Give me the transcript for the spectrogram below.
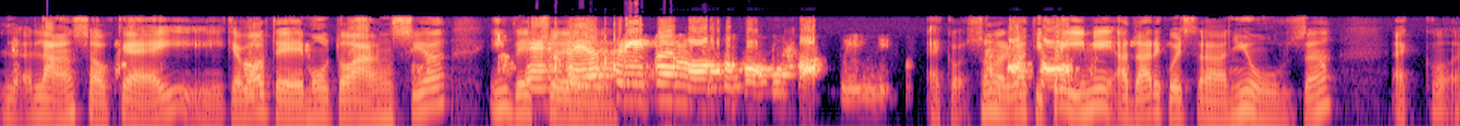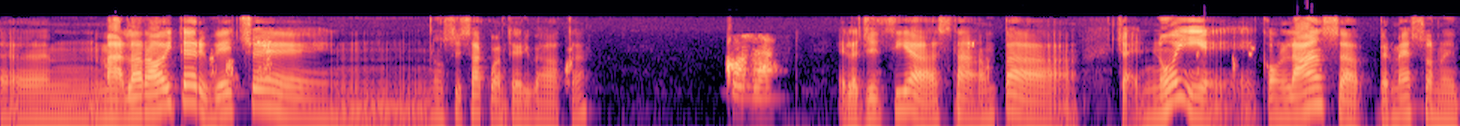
eh, ok, che a volte è molto ansia, E, invece, e ha scritto è morto poco fa, quindi. ecco, sono arrivati i primi a dare questa news, ecco, ehm, ma la Reuters invece mm, non si sa quanto è arrivata, Cos'è? E l'agenzia stampa, cioè noi eh, con l'ANSA per me sono i,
